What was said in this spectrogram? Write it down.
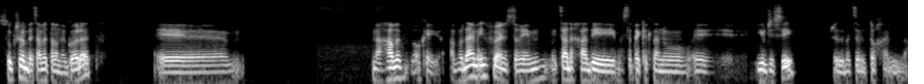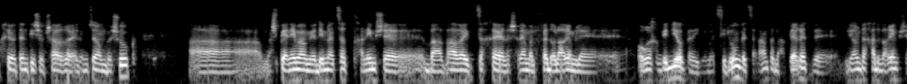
סוג של ביצה ותרנגולת. מאחר ו... אוקיי, עבודה עם influencer ים, מצד אחד היא מספקת לנו UGC, שזה בעצם תוכן הכי אותנטי שאפשר למצוא היום בשוק, המשפיענים היום יודעים לייצר תכנים שבעבר הייתי צריך אה, לשלם אלפי דולרים לעורך וידאו ועם צילום וצלם ומאפרת ומיליון ואחד דברים ש...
